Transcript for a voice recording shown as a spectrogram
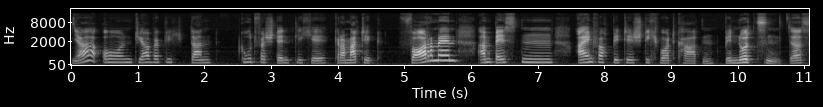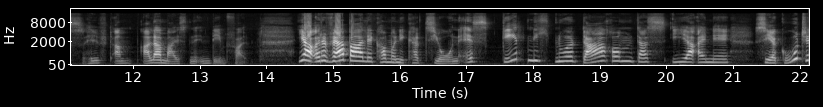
ja und ja wirklich dann gut verständliche Grammatik Formen. Am besten einfach bitte Stichwortkarten benutzen. Das hilft am allermeisten in dem Fall. Ja, eure verbale Kommunikation. Es geht nicht nur darum, dass ihr eine sehr gute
